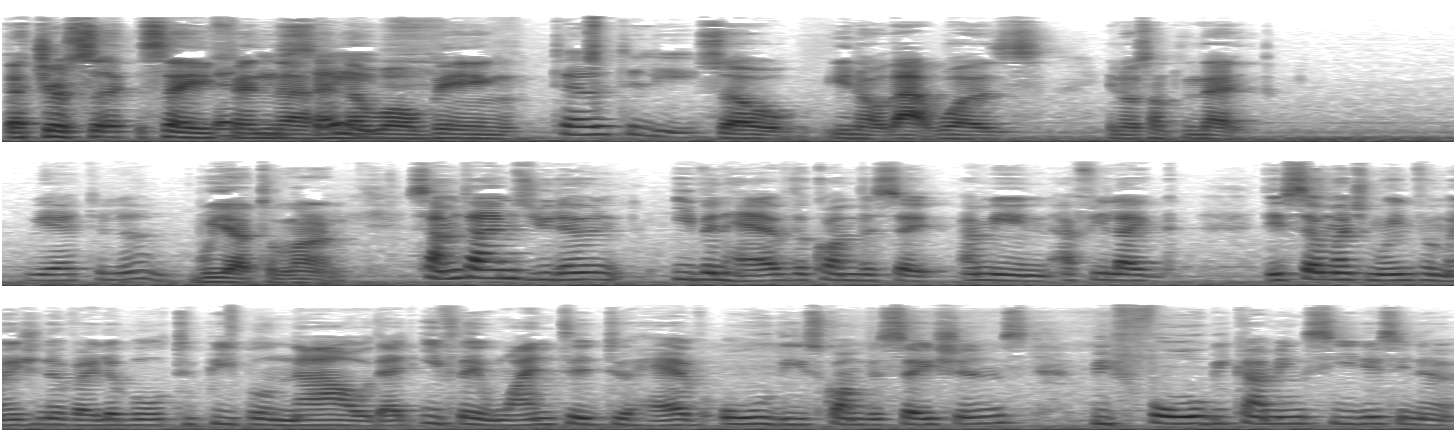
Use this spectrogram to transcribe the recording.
that you're sa- safe That and the and the well being. Totally. So you know that was you know something that We had to learn. we had to learn. sometimes you don't even have the conversation. I mean, I feel like there's so much more information available to people now that if they wanted to have all these conversations before becoming serious in a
